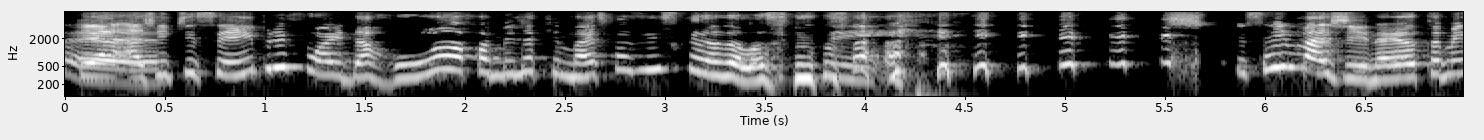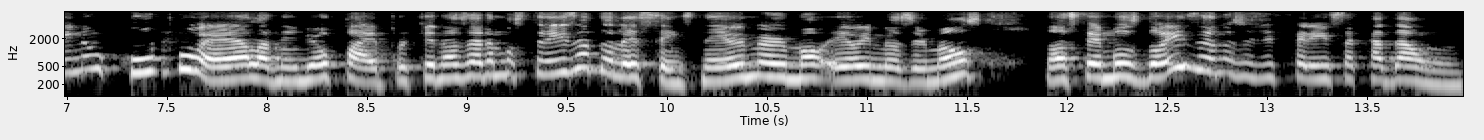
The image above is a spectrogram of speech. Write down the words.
É. A gente sempre foi da rua a família que mais fazia escândalos. Sim. E você imagina, eu também não culpo ela, nem meu pai, porque nós éramos três adolescentes, né? Eu e meu irmão, eu e meus irmãos, nós temos dois anos de diferença cada um.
